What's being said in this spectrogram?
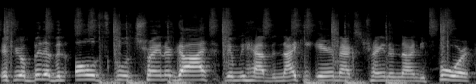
if you're a bit of an old school trainer guy, then we have the Nike Air Max Trainer 94.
